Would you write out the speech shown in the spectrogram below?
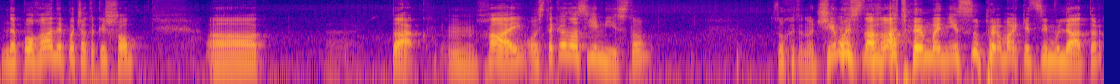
Непоганий початок. І що? А, так. Хай. Ось таке у нас є місто. Слухайте, ну чимось нагадує мені супермаркет симулятор.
